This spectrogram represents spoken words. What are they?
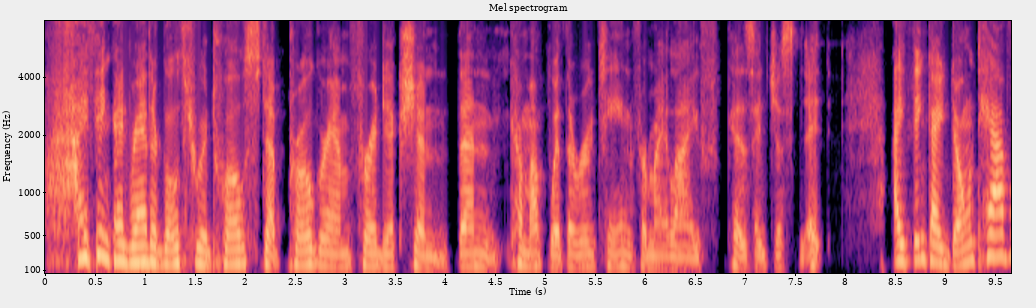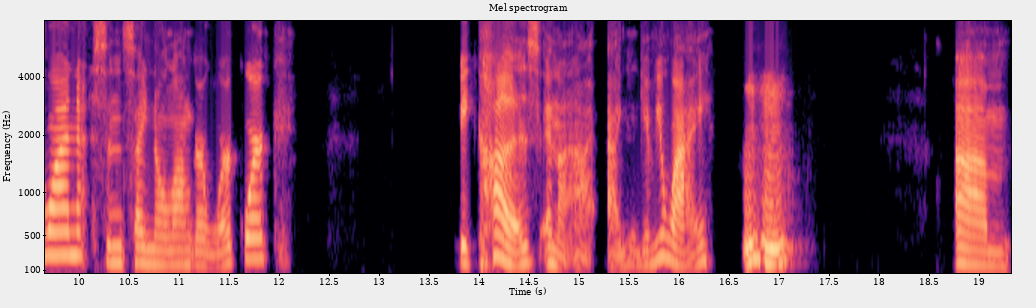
I think I'd rather go through a 12 step program for addiction than come up with a routine for my life because it just it I think I don't have one since I no longer work work because and I I can give you why. Mm-hmm. Um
